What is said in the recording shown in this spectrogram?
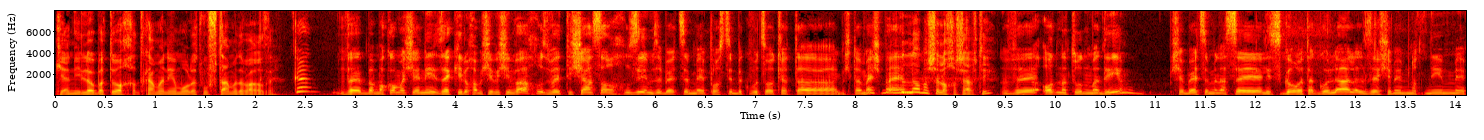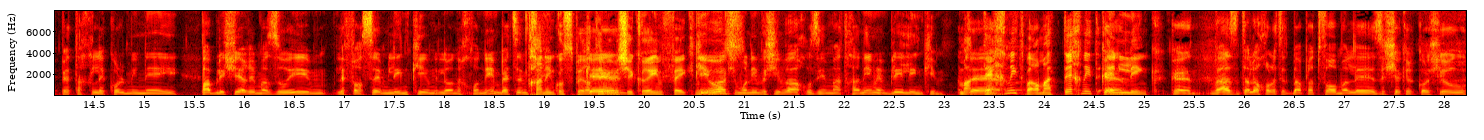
כי אני לא בטוח עד כמה אני אמור להיות מופתע מהדבר הזה. כן ובמקום השני זה כאילו 57 אחוז ו-19 אחוזים זה בעצם אה, פוסטים בקבוצות שאתה משתמש בהם לא מה שלא חשבתי. ועוד נתון מדהים שבעצם מנסה לסגור את הגולל על זה שהם נותנים אה, פתח לכל מיני פאבלישרים הזויים לפרסם לינקים לא נכונים בעצם תכנים קונספירטיביים כן. ושקריים, פייק כמעט news. 87 אחוזים מהתכנים הם בלי לינקים. מה, זה- טכנית? ברמה הטכנית כן. אין לינק. כן ואז אתה לא יכול לצאת מהפלטפורמה לאיזה שקר כלשהו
